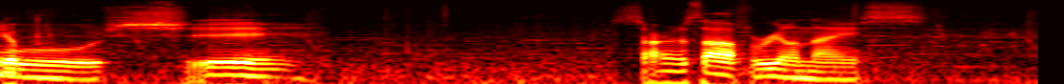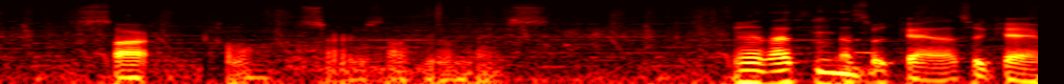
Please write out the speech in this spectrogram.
Yep. Oh, shit. Start us off real nice. Start. Come on. Start us off real nice. Yeah, that's Mm. that's okay. That's okay.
